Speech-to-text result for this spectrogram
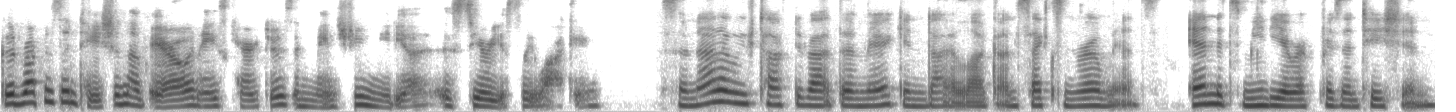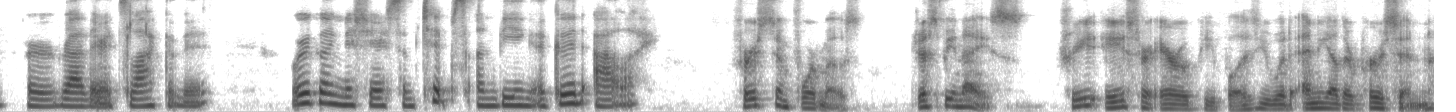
good representation of Aro and Ace characters in mainstream media is seriously lacking. So now that we've talked about the American dialogue on sex and romance and its media representation, or rather its lack of it, we're going to share some tips on being a good ally. First and foremost, just be nice. Treat ace or aro people as you would any other person.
